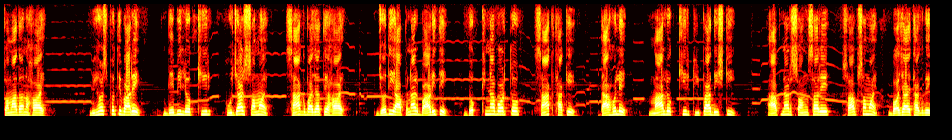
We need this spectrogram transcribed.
সমাধান হয়। বৃহস্পতিবারে দেবী লক্ষ্মীর পূজার সময় শাঁখ বাজাতে হয়। যদি আপনার বাড়িতে দক্ষিণাবর্ত শাঁখ থাকে, তাহলে মা লক্ষ্মীর কৃপা দৃষ্টি আপনার সংসারে সব সময় বজায় থাকবে।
